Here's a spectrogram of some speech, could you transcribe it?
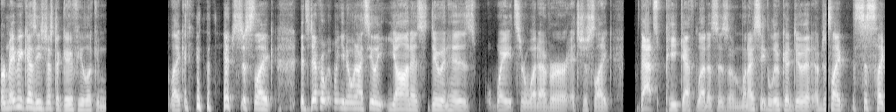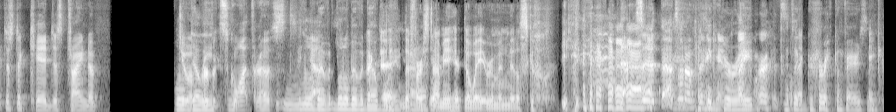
or maybe because he's just a goofy looking. Like it's just like it's different when you know when I see like Giannis doing his weights or whatever. It's just like that's peak athleticism. When I see Luka do it, I'm just like, this is like just a kid just trying to do a doughy, perfect squat throws. little Yeah. bit of a little bit of a Like doughboy. the, the Uh, first time you hit the weight room in middle school. that's it. That's what I'm That's a thinking. great- Like, where it's That's a great comparison. like,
